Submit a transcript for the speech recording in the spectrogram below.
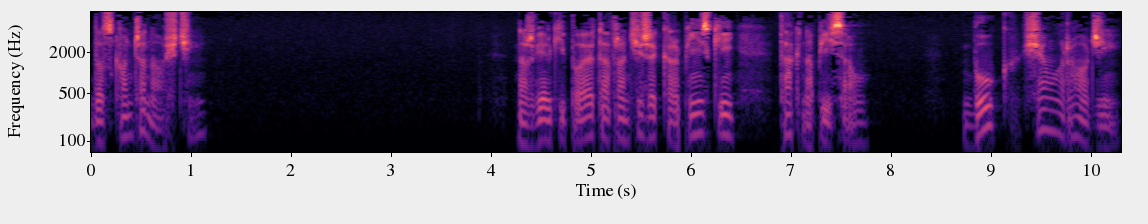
do skończoności? Nasz wielki poeta Franciszek Karpiński tak napisał. Bóg się rodzi,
